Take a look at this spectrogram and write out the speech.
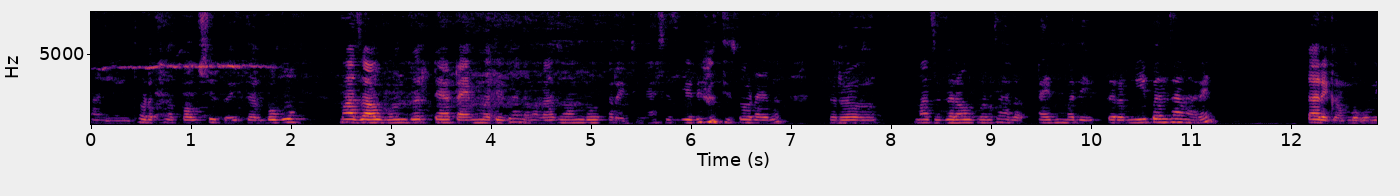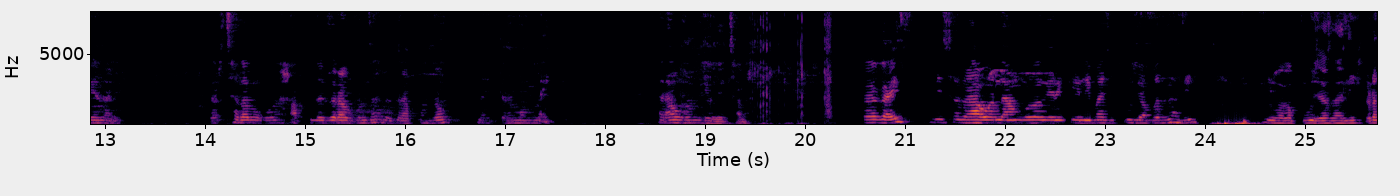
आणि थोडा थोडा पाऊस येतोय तर बघू माझा अवगुण जर त्या टाईममध्ये झालं मला अजून आंघोळ करायची. मी अशीच गेली होती सोडायला. तर माझं जर अवगुण झालं टाईममध्ये तर मी पण जाणार आहे. कार्यक्रम बघून येणार आहे. तर चला बघू आपलं जर अवगुण झालं तर आपण जाऊ नाहीतर मग नाही. तर आवरून घेऊया चला. गाईस मी सगळं आवडलं आंघोळ वगैरे केली माझी पूजा पण झाली. ही बघा पूजा झाली इकडं.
